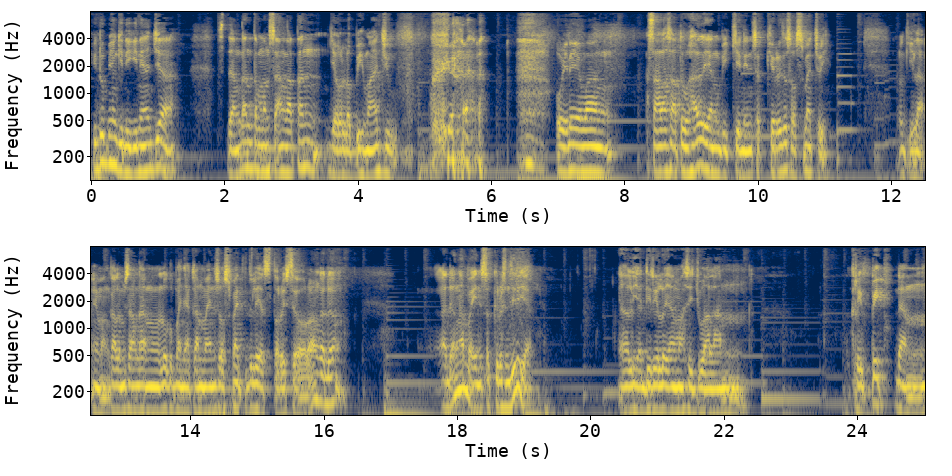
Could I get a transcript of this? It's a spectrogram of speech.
hidupnya gini-gini aja. Sedangkan teman seangkatan jauh lebih maju. Oh ini emang salah satu hal yang bikin insecure itu sosmed cuy. Lu gila memang. Kalau misalkan lu kebanyakan main sosmed itu lihat story orang kadang ada ngapain insecure sendiri ya? Ya, lihat diri lo yang masih jualan keripik dan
